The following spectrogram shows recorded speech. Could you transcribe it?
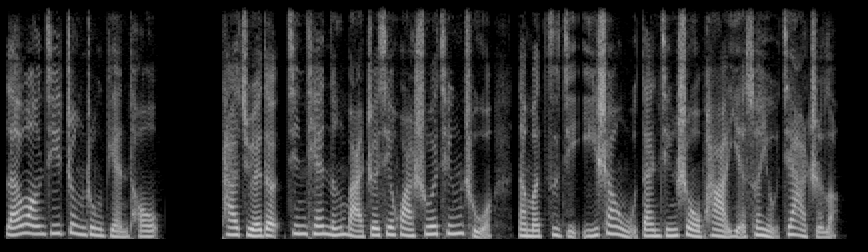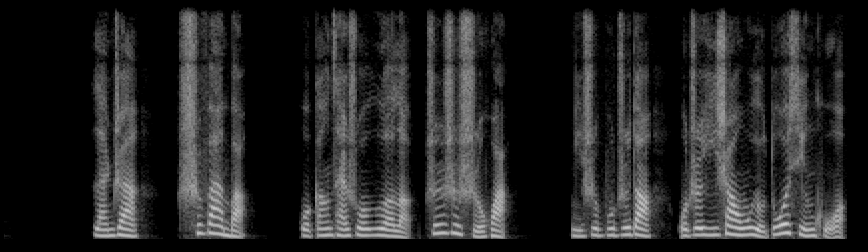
蓝忘机郑重点头，他觉得今天能把这些话说清楚，那么自己一上午担惊受怕也算有价值了。蓝湛，吃饭吧，我刚才说饿了，真是实话。你是不知道我这一上午有多辛苦。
